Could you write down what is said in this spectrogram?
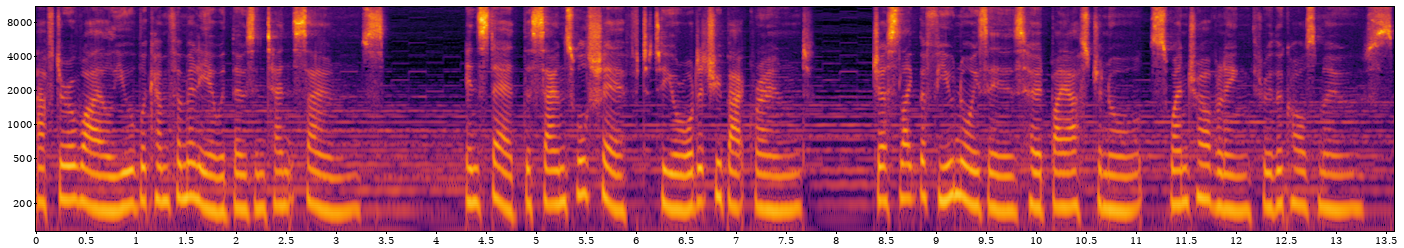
after a while you will become familiar with those intense sounds Instead, the sounds will shift to your auditory background, just like the few noises heard by astronauts when traveling through the cosmos.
